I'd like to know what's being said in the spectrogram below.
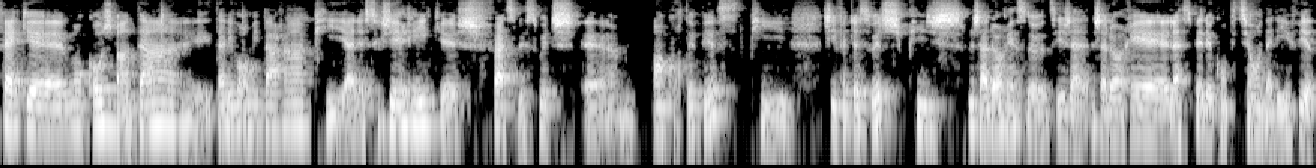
Fait que mon coach dans le temps est allé voir mes parents, puis elle a suggéré que je fasse le switch euh, en courte piste. Puis j'ai fait le switch, puis j'adorais ça. J'adorais l'aspect de compétition, d'aller vite.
